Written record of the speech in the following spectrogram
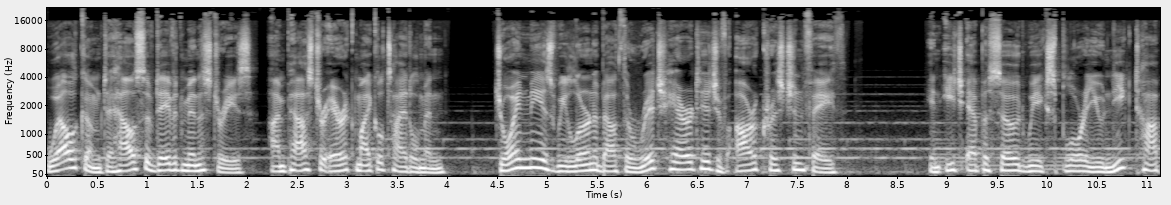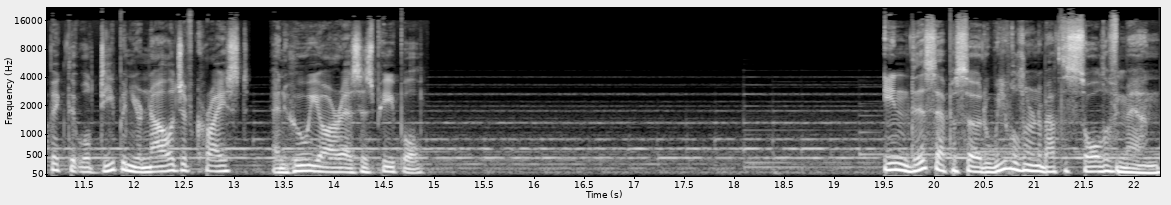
Welcome to House of David Ministries. I'm Pastor Eric Michael Titleman. Join me as we learn about the rich heritage of our Christian faith. In each episode, we explore a unique topic that will deepen your knowledge of Christ and who we are as His people. In this episode, we will learn about the soul of man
